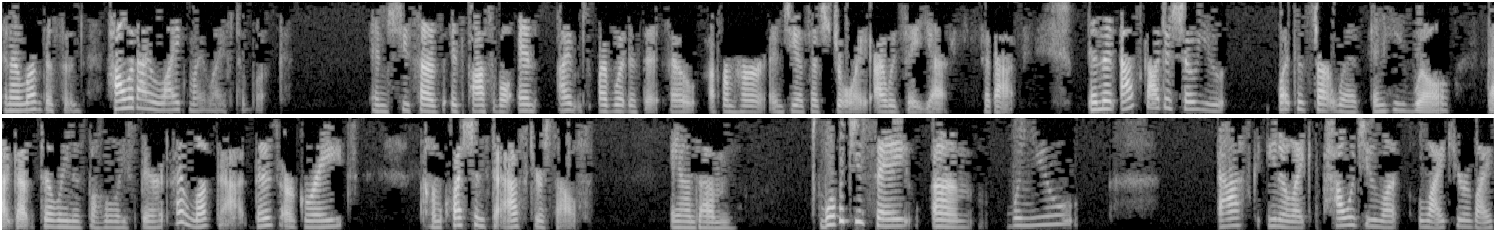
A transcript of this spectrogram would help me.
And I love this one. How would I like my life to look? And she says it's possible. And I'm, I've witnessed it so uh, from her and she has such joy. I would say yes to that. And then ask God to show you what to start with and he will. That gut feeling is the Holy Spirit. I love that. Those are great um, questions to ask yourself. And um, what would you say? Um, when you ask, you know, like, how would you li- like your life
